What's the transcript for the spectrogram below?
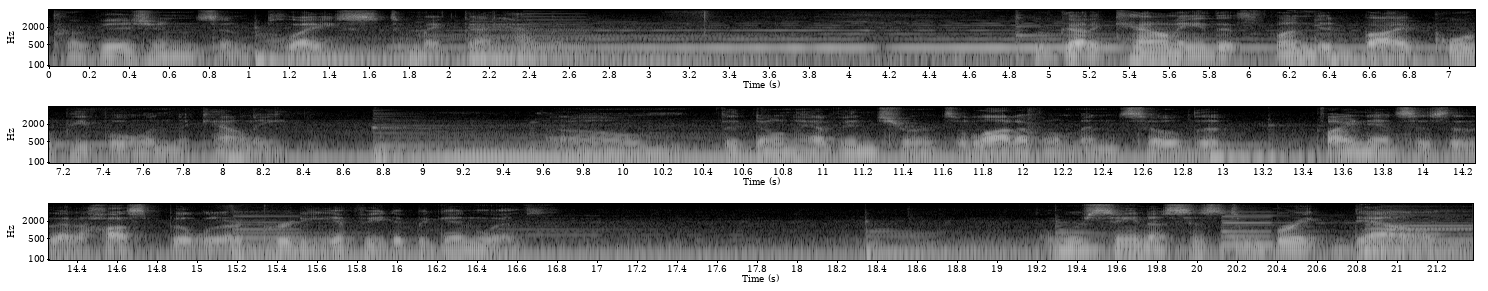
provisions in place to make that happen. We've got a county that's funded by poor people in the county um, that don't have insurance, a lot of them, and so the finances of that hospital are pretty iffy to begin with. We're seeing a system break down,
